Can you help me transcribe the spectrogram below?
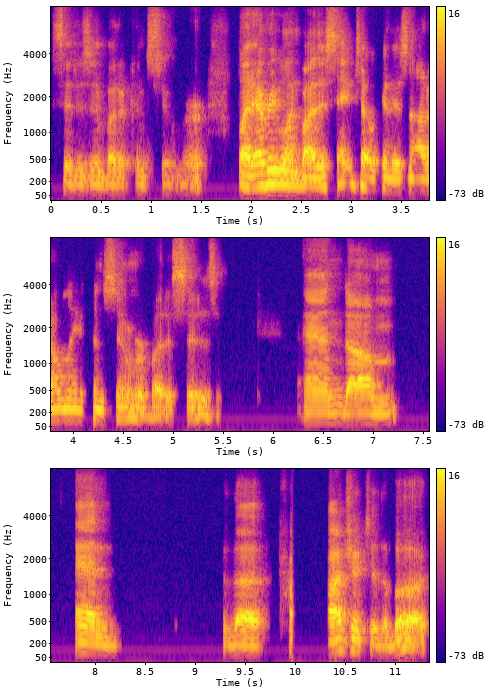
citizen but a consumer, but everyone by the same token is not only a consumer but a citizen, and um, and the project of the book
